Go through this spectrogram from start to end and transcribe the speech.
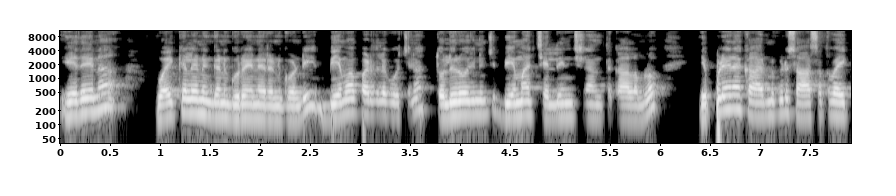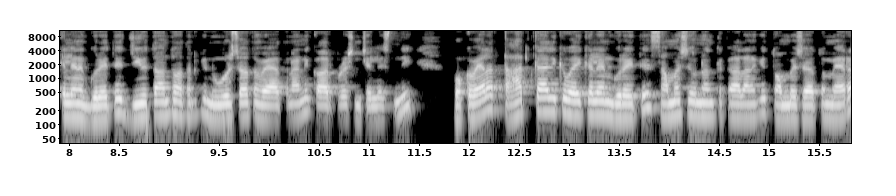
ఏదైనా వైకల్యానికి కానీ గురైనారనుకోండి బీమా పరిధిలోకి వచ్చిన తొలి రోజు నుంచి బీమా చెల్లించినంత కాలంలో ఎప్పుడైనా కార్మికుడు శాశ్వత వైకల్యానికి గురైతే జీవితాంతం అతనికి నూరు శాతం వేతనాన్ని కార్పొరేషన్ చెల్లిస్తుంది. ఒకవేళ తాత్కాలిక వైకల్యానికి గురైతే సమస్య ఉన్నంత కాలానికి తొంభై శాతం మేర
